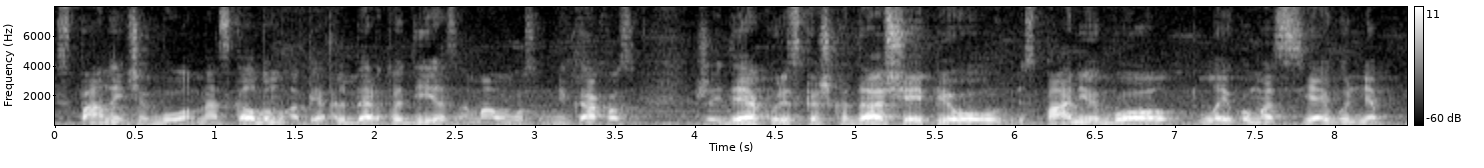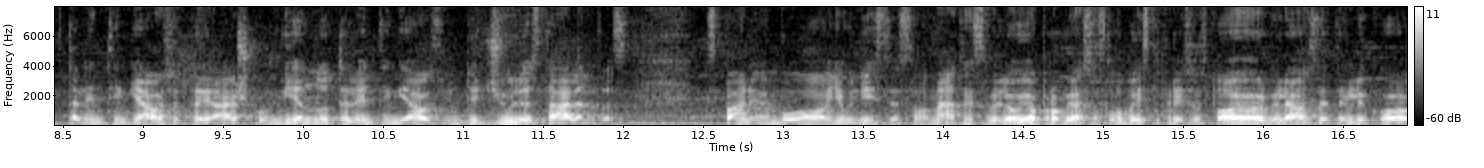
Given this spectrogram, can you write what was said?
Ispanai čia buvo. Mes kalbam apie Alberto Diezą, Malgos Unikachos žaidėją, kuris kažkada šiaip jau Ispanijoje buvo laikomas, jeigu ne talentingiausiu, tai aišku vienu talentingiausiu, didžiulis talentas. Ispanijoje buvo jaunystė savo metais, vėliau jo progresas labai stipriai sustojo ir galiausiai tai liko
